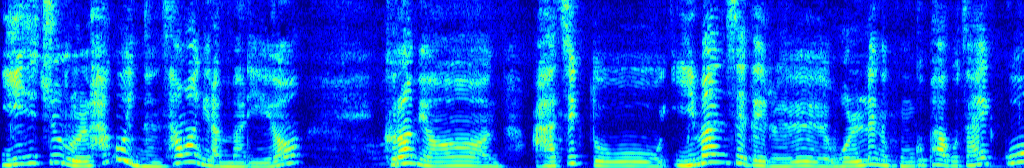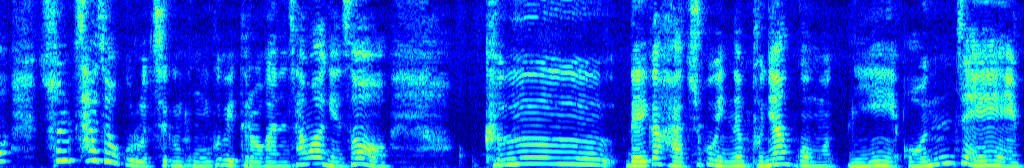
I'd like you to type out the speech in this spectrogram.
이주를 하고 있는 상황이란 말이에요. 그러면 아직도 2만 세대를 원래는 공급하고자 했고 순차적으로 지금 공급이 들어가는 상황에서 그 내가 가지고 있는 분양권이 언제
